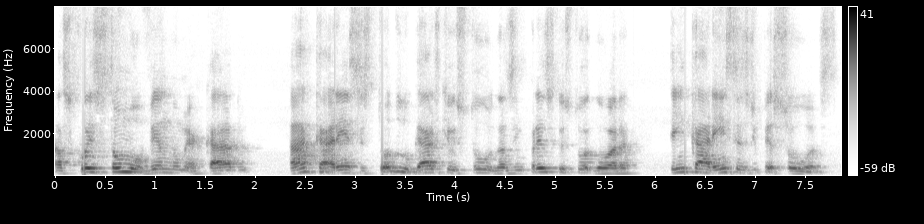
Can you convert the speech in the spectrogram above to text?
as coisas estão movendo no mercado, há carências, todo lugar que eu estou, nas empresas que eu estou agora, tem carências de pessoas.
